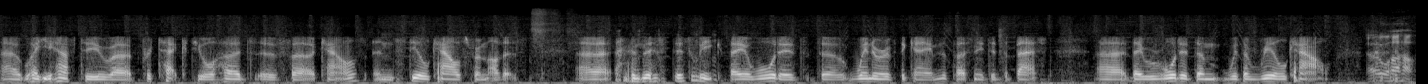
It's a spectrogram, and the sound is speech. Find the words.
Uh, where you have to uh, protect your herds of uh, cows and steal cows from others. Uh, and this, this week they awarded the winner of the game, the person who did the best, uh, they rewarded them with a real cow. Oh wow.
